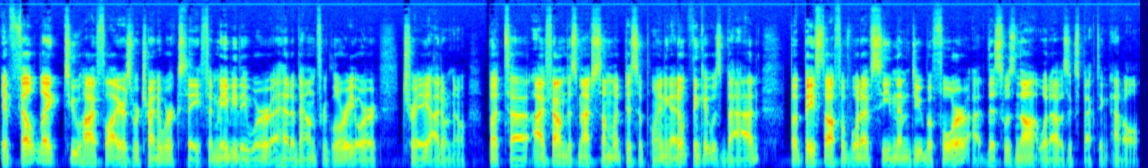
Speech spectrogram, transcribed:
It felt like two high flyers were trying to work safe, and maybe they were ahead of Bound for Glory or Trey, I don't know. But uh, I found this match somewhat disappointing. I don't think it was bad, but based off of what I've seen them do before, uh, this was not what I was expecting at all.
